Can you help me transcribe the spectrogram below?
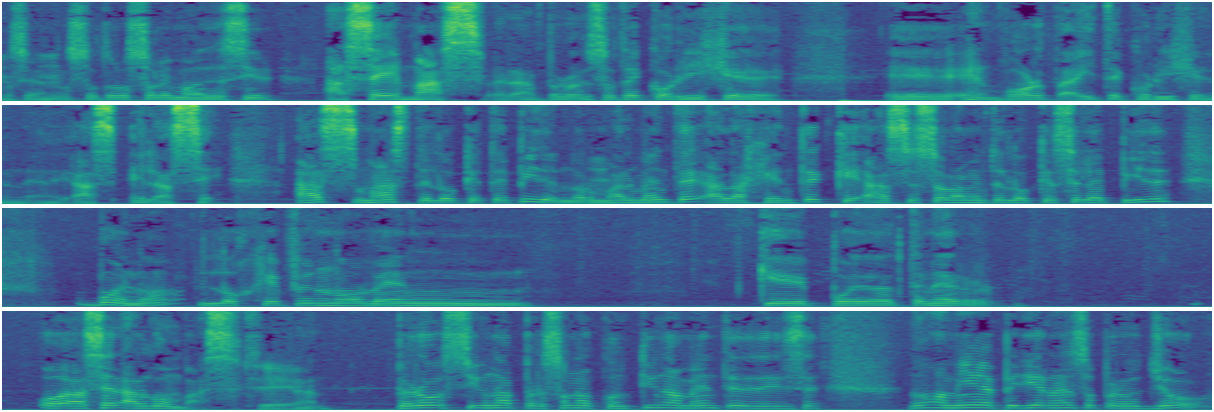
O sea, nosotros solemos decir, hace más, ¿verdad? Pero eso te corrige eh, en Word, ahí te corrigen eh, el hace. Haz más de lo que te piden. Normalmente a la gente que hace solamente lo que se le pide, bueno, los jefes no ven que pueda tener o hacer algo más. Sí. Pero si una persona continuamente dice, no, a mí me pidieron eso, pero yo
